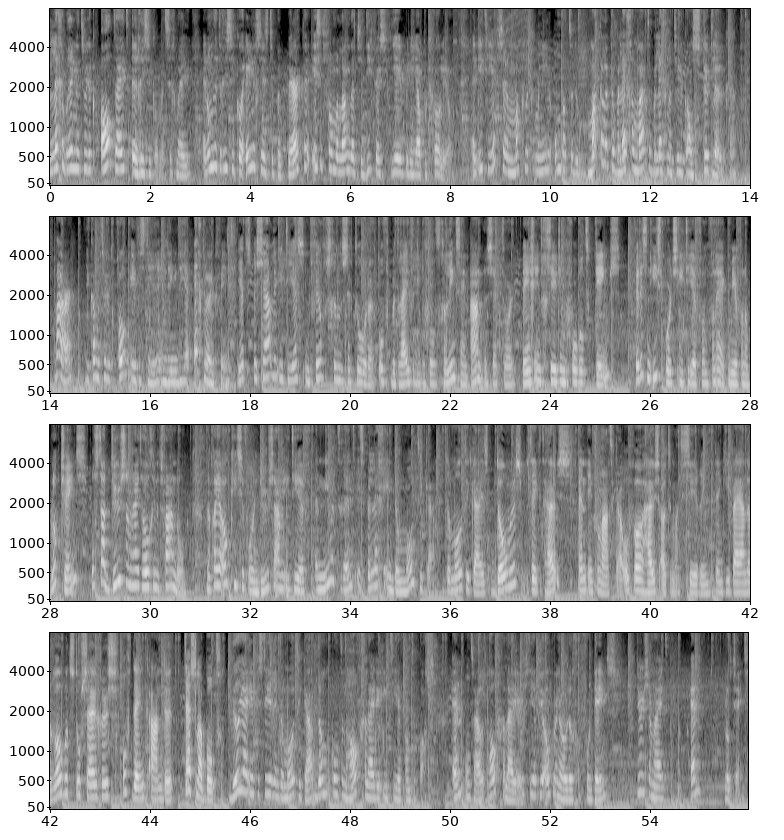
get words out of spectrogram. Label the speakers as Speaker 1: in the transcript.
Speaker 1: Beleggen brengt natuurlijk altijd een risico met zich mee. En om dit risico enigszins te beperken, is het van belang dat je diversifieert binnen jouw portfolio. En ETF's zijn een makkelijke manier om dat te doen. Makkelijker beleggen maakt de beleggen natuurlijk al een stuk leuker. Maar je kan natuurlijk ook investeren in dingen die je echt leuk vindt. Je hebt speciale ETF's in veel verschillende sectoren of bedrijven die bijvoorbeeld gelinkt zijn aan een sector. Ben je geïnteresseerd in bijvoorbeeld games? Er is een e-sports ETF van Van Eck, meer van de blockchains. Of staat duurzaamheid hoog in het vaandel? Dan kan je ook kiezen voor een duurzame ETF. Een nieuwe trend is beleggen in domotica. Domotica is domus, betekent huis, en informatica, ofwel huisautomatisering. Denk hierbij aan de robotstofzuigers of denk aan de Tesla-bot. Wil jij investeren in domotica, dan komt een halfgeleider ETF van te pas. En onthoud, halfgeleiders die heb je ook weer nodig voor games, duurzaamheid en blockchain.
